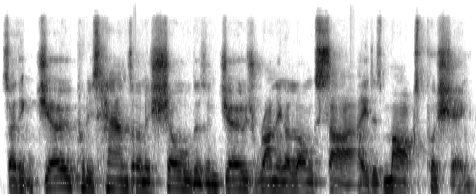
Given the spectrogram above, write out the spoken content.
So I think Joe put his hands on his shoulders, and Joe's running alongside as Mark's pushing.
